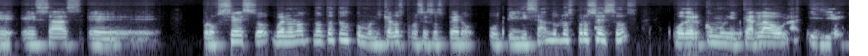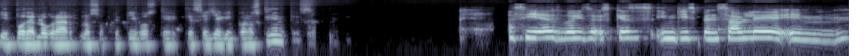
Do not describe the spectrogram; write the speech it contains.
eh, esas, eh, procesos, bueno, no, no tanto comunicar los procesos, pero utilizando los procesos, poder comunicar la obra y, poder lograr los objetivos que, se lleguen con los clientes. Así es, Luis, es que es indispensable em,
